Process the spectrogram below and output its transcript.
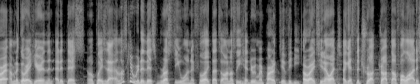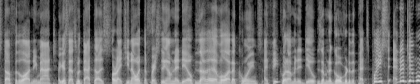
Alright, I'm gonna go right here and then edit this. I'm gonna place that, and let's get rid of this rusty one. I feel like that's honestly hindering my productivity. Alright, so you know what? I guess the truck dropped off a lot of stuff for the laundry mat. I guess that's what that does. Alright, you know what? The first thing I'm gonna do is now that I have a lot of coins, I think what I'm gonna do is I'm gonna go over to the pet's place and then get more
